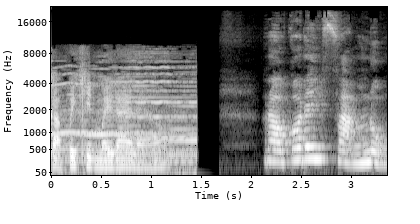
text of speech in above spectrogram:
กลับไปคิดไม่ได้แล้ว เราก็ได้ฟังหนุ่ม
